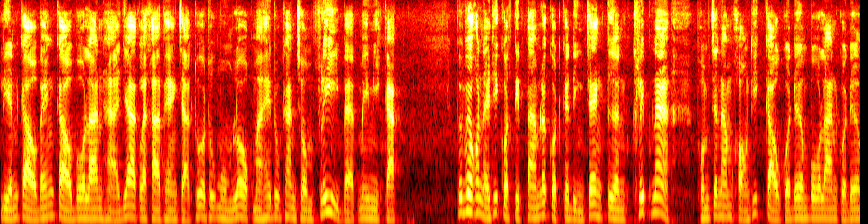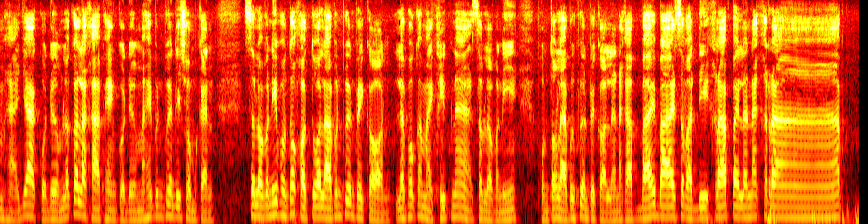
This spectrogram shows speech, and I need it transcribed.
เหรียญเก่าแบงก์เก่าโบราณหายากราคาแพงจากทั่วทุกมุมโลกมาให้ทุกท่านชมฟรีแบบไม่มีกัก เพื่อนๆคนไหนที่กดติดตามและกดกระดิ่งแจ้งเตือนคลิปหน้า ผมจะนำของที่เก่ากว่าเดิมโบราณกว่าเดิมหายากกว่าเดิมแล้วก็ราคาแพงกว่าเดิมมาให้เพื่อนๆได้ชมกันสำหรับวันนี้ผมต้องขอตัวลาเพื่อนๆไปก่อน แล้วพบกันใหม่คลิปหน้าสำหรับวันนี้ ผมต้องลาเพื่อนๆไปก่อนแล้วนะครับบายบายสวัสดีครับไปแล้วนะครับ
